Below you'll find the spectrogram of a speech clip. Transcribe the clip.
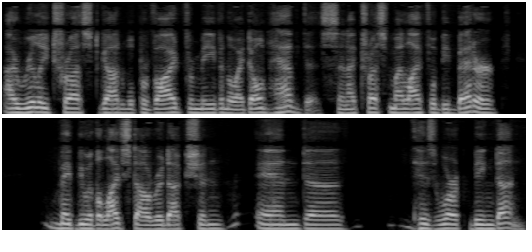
I really trust God will provide for me even though I don't have this. And I trust my life will be better, maybe with a lifestyle reduction and, uh, his work being done.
